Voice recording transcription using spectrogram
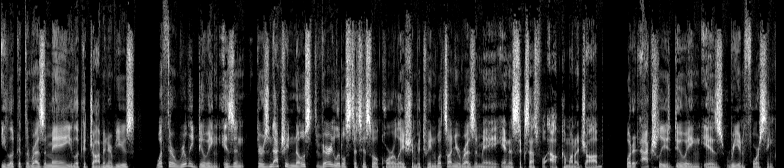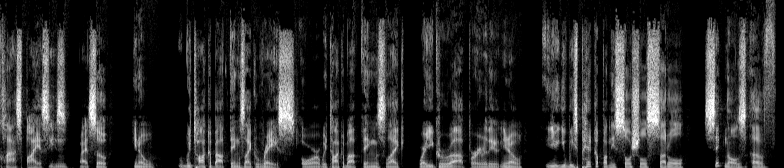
you look at the resume, you look at job interviews, what they're really doing isn't, there's actually no, very little statistical correlation between what's on your resume and a successful outcome on a job. What it actually is doing is reinforcing class biases, right? So, you know, we talk about things like race, or we talk about things like where you grew up, or really, you know, you, you we pick up on these social subtle signals of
